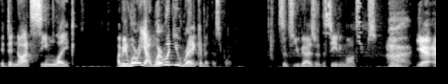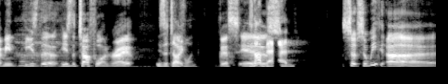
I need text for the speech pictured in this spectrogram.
it did not seem like. I mean, where yeah, where would you rank him at this point? Since you guys are the seeding monsters, yeah, I mean, he's the he's the tough one, right? He's a tough Like, one. This is He's not bad. So so we uh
